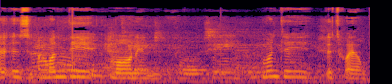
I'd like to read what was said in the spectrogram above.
It is Monday morning, Monday the 12th,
